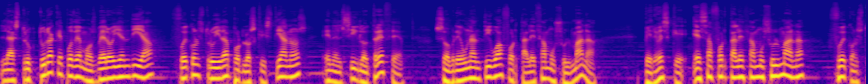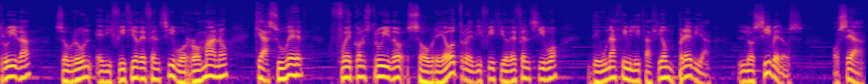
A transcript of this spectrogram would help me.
La estructura que podemos ver hoy en día fue construida por los cristianos en el siglo XIII, sobre una antigua fortaleza musulmana, pero es que esa fortaleza musulmana fue construida sobre un edificio defensivo romano que a su vez fue construido sobre otro edificio defensivo de una civilización previa, los íberos. O sea,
